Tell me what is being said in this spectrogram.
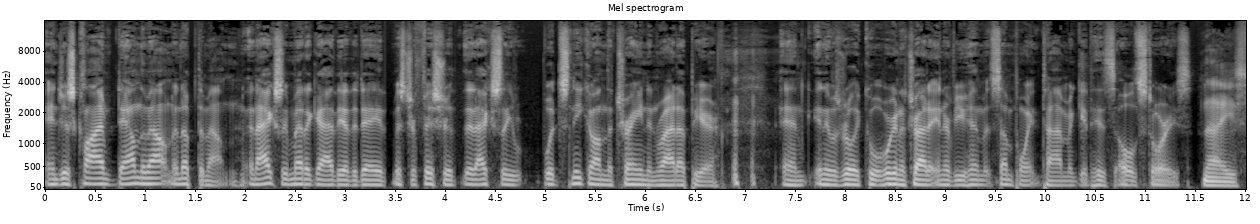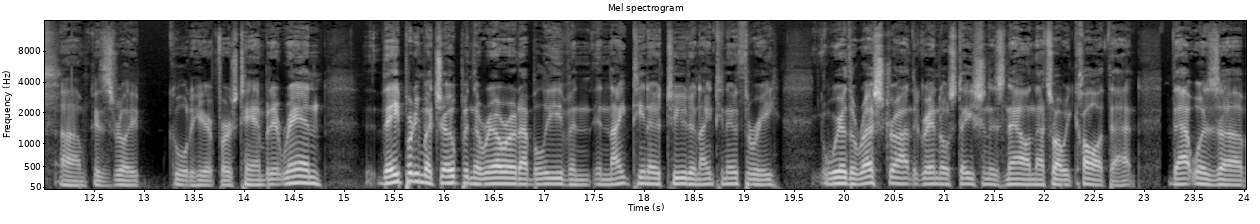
and just climbed down the mountain and up the mountain. And I actually met a guy the other day, Mr. Fisher, that actually would sneak on the train and ride up here. and and it was really cool. We're going to try to interview him at some point in time and get his old stories nice um, because it's really cool to hear it firsthand. But it ran they pretty much opened the railroad, I believe, in, in 1902 to 1903, where the restaurant, the Grand Ole Station, is now, and that's why we call it that. That was uh,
